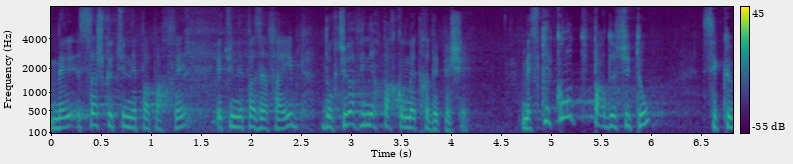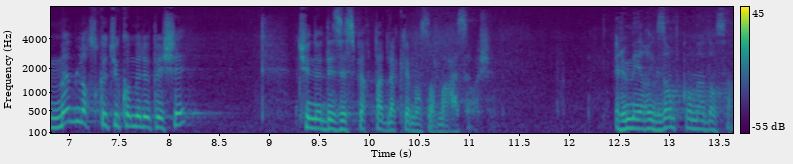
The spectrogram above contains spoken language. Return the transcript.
Mais sache que tu n'es pas parfait et tu n'es pas infaillible, donc tu vas finir par commettre des péchés. Mais ce qui compte par-dessus tout, c'est que même lorsque tu commets le péché, tu ne désespères pas de la clémence d'Allah Et le meilleur exemple qu'on a dans ça,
